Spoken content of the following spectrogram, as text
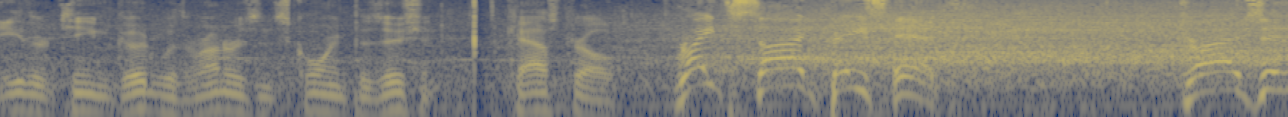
Neither team good with runners in scoring position. Castro, right side base hit. Drives in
